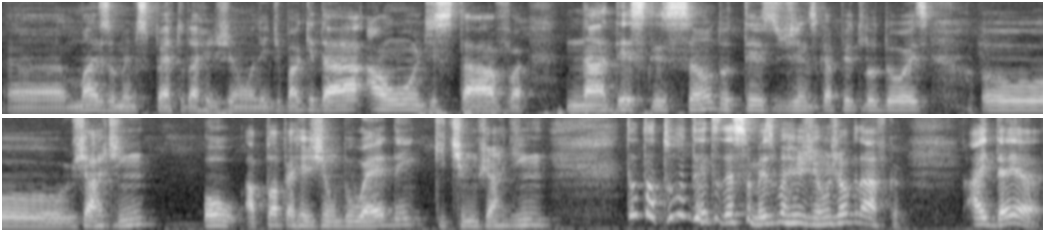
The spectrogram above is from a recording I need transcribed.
uh, mais ou menos perto da região ali de Bagdá, aonde estava na descrição do texto de Gênesis capítulo 2 o jardim, ou a própria região do Éden, que tinha um jardim. Então tá tudo dentro dessa mesma região geográfica. A ideia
